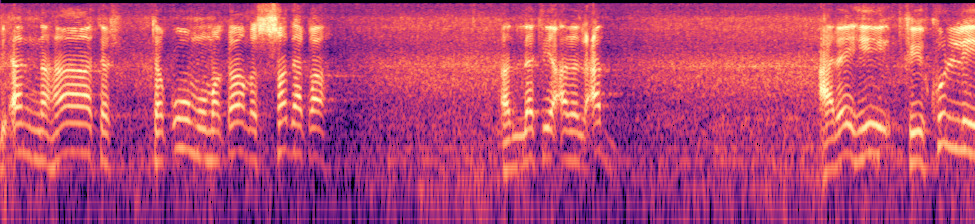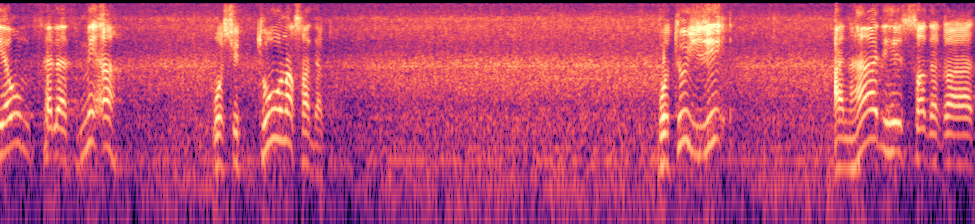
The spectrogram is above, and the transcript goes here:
بأنها تقوم مقام الصدقة التي على العبد عليه في كل يوم ثلاثمائة وستون صدقة. وتجزي عن هذه الصدقات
